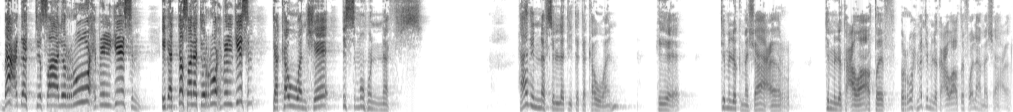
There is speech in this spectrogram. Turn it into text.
بعد اتصال الروح بالجسم. إذا اتصلت الروح بالجسم تكون شيء اسمه النفس. هذه النفس التي تتكون هي تملك مشاعر تملك عواطف. الروح ما تملك عواطف ولا مشاعر.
